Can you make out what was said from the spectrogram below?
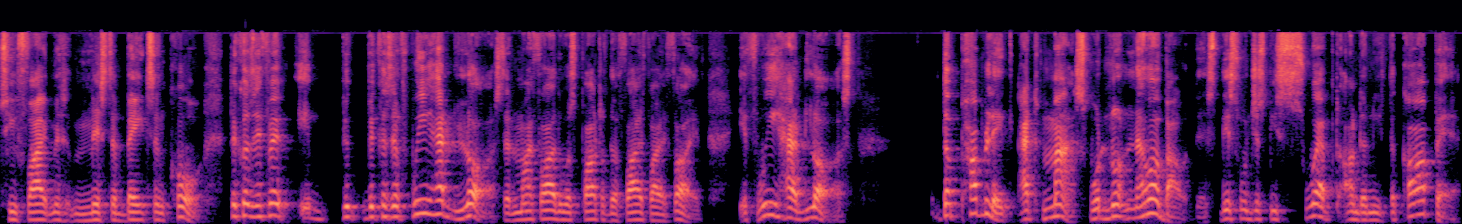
to fight Mr. Bates in court? Because if it, it because if we had lost, and my father was part of the five five five, if we had lost, the public at mass would not know about this. This would just be swept underneath the carpet.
